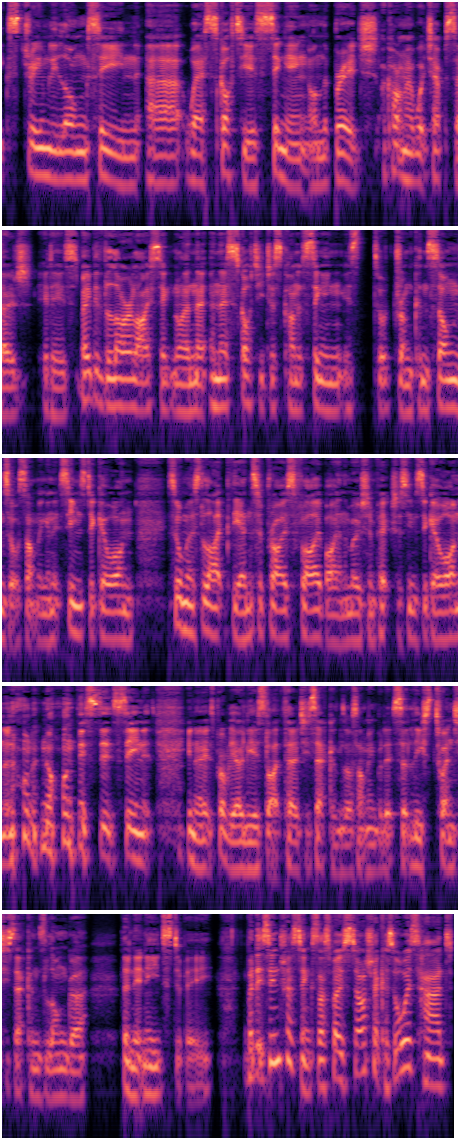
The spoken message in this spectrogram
extremely long scene uh, where Scotty is singing on the bridge. I can't remember which episode it is. Maybe the Lorelei signal, and, the, and there's Scotty just kind of singing his sort of drunken songs or something, and it seems to go on. It's almost like the Enterprise flyby in the motion picture seems to go on and on and on. This, this scene, it's you know, it's probably only is like thirty seconds or something, but it's at least 20 seconds longer than it needs to be. But it's interesting because I suppose Star Trek has always had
